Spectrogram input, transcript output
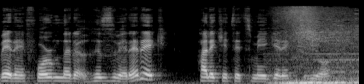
ve reformlara hız vererek hareket etmeyi gerektiriyor.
